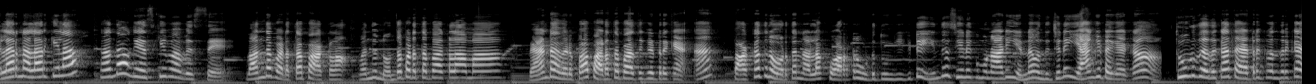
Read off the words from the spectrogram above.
எல்லாரும் நல்லா இருக்கீங்களா? நான் தான் உங்க எஸ்கிமா பேசுறேன் வந்த படத்தை பார்க்கலாம். வந்து நொந்த படத்தை பார்க்கலாமா? வேண்டாம் வெறுப்பா படத்தை பார்த்துக்கிட்டு இருக்கேன். பக்கத்துல ஒருத்தன் நல்லா குரட்டை விட்டு தூங்கிக்கிட்டு இந்த சீனுக்கு முன்னாடி என்ன வந்துச்சுன்னு என்கிட்ட கேட்கான். தூங்குறதுக்கா தேட்டருக்கு வந்திருக்க?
